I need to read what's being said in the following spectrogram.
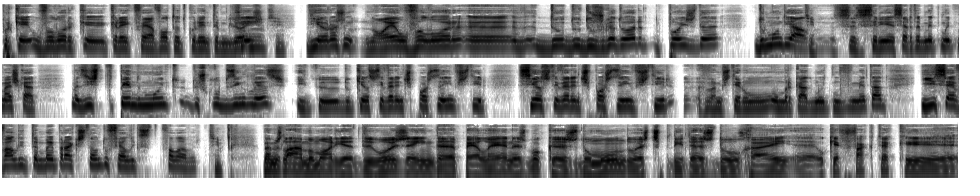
Porque o valor que creio que foi à volta de 40 milhões sim, sim. de euros não é o valor do, do, do, jogador depois da, do Mundial. Sim. Seria certamente muito mais caro. Mas isto depende muito dos clubes ingleses e do, do, que eles estiverem dispostos a investir. Se eles estiverem dispostos a investir, vamos ter um, um, mercado muito movimentado e isso é válido também para a questão do Félix que falavas. Sim. Vamos lá à memória de hoje, ainda Pelé nas bocas do mundo, as despedidas do rei. Uh, o que é facto é que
